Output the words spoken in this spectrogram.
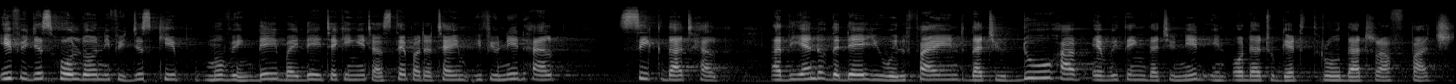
if you just hold on, if you just keep moving day by day, taking it a step at a time, if you need help, seek that help. At the end of the day, you will find that you do have everything that you need in order to get through that rough patch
